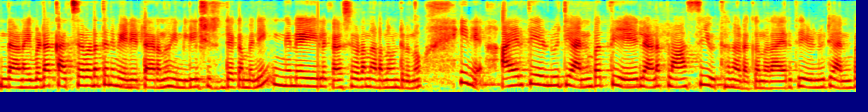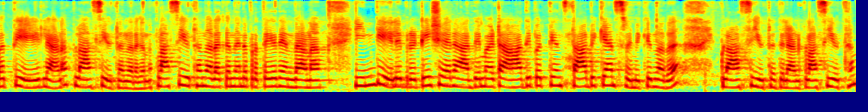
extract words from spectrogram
എന്താണ് ഇവിടെ കച്ചവടത്തിന് വേണ്ടിയിട്ടായിരുന്നു ഇംഗ്ലീഷ് ഈസ്റ്റ് ഇന്ത്യ കമ്പനി ഇങ്ങനെ കച്ചവടം നടന്നുകൊണ്ടിരുന്നു. ഇനി ആയിരത്തി എഴുന്നൂറ്റി അൻപത്തി ഏഴിലാണ് പ്ലാസി യുദ്ധം നടക്കുന്നത്. ആയിരത്തി എഴുന്നൂറ്റി അൻപത്തി ഏഴിലാണ് പ്ലാസി യുദ്ധം നടക്കുന്നത്. പ്ലാസി യുദ്ധം നടക്കുന്നതിന്റെ പ്രത്യേകത എന്താണ്? ഇന്ത്യയിൽ ബ്രിട്ടീഷുകാർ ആദ്യമായിട്ട് ആധിപത്യം സ്ഥാപിക്കാൻ ശ്രമിക്കുന്നത് പ്ലാസി യുദ്ധത്തിലാണ്. പ്ലാസി യുദ്ധം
